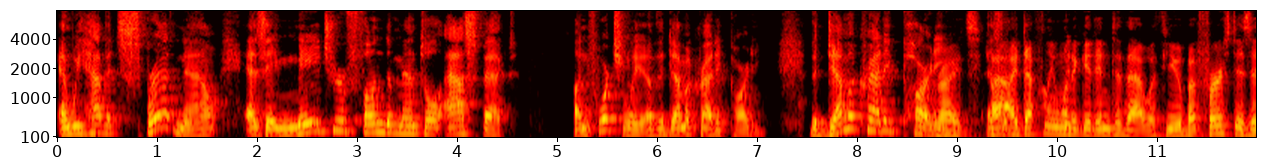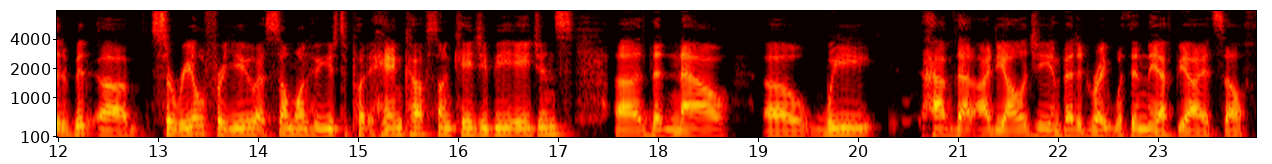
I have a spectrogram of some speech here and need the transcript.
And we have it spread now as a major fundamental aspect unfortunately, of the Democratic Party. The Democratic Party. Right. I, definitely want to get into that with you. But first, is it a bit uh, surreal for you as someone who used to put handcuffs on KGB agents uh, that now uh, we have that ideology embedded right within the FBI itself?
